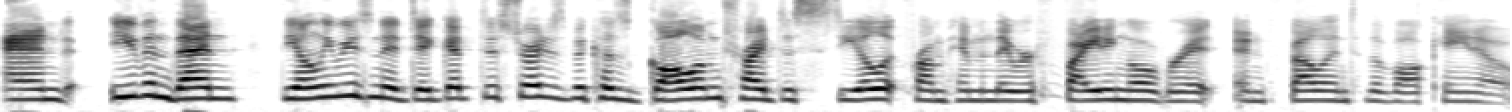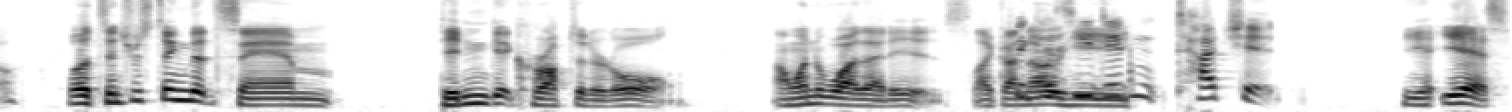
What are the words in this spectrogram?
And even then, the only reason it did get destroyed is because Gollum tried to steal it from him and they were fighting over it and fell into the volcano. Well, it's interesting that Sam didn't get corrupted at all. I wonder why that is. Like, I know because he, he didn't touch it. he- yes.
